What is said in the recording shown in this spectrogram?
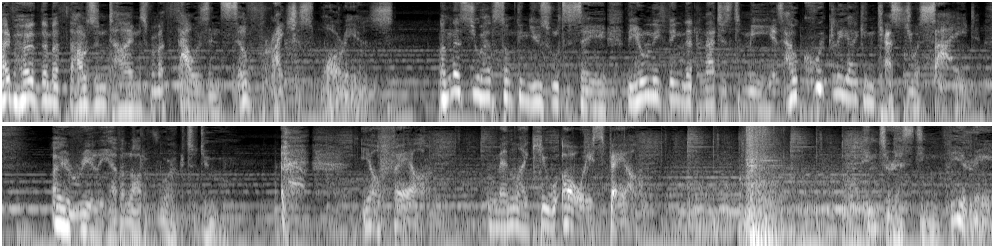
I've heard them a thousand times from a thousand self-righteous warriors. Unless you have something useful to say, the only thing that matters to me is how quickly I can cast you aside. I really have a lot of work to do. You'll fail. Men like you always fail. Interesting theory.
